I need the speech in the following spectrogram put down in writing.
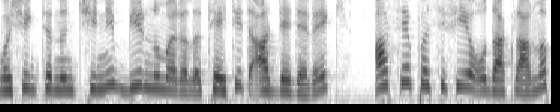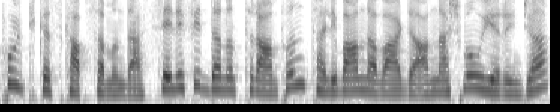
Washington'ın Çin'i bir numaralı tehdit addederek Asya Pasifik'e odaklanma politikası kapsamında Selefi Donald Trump'ın Taliban'la vardığı anlaşma uyarınca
